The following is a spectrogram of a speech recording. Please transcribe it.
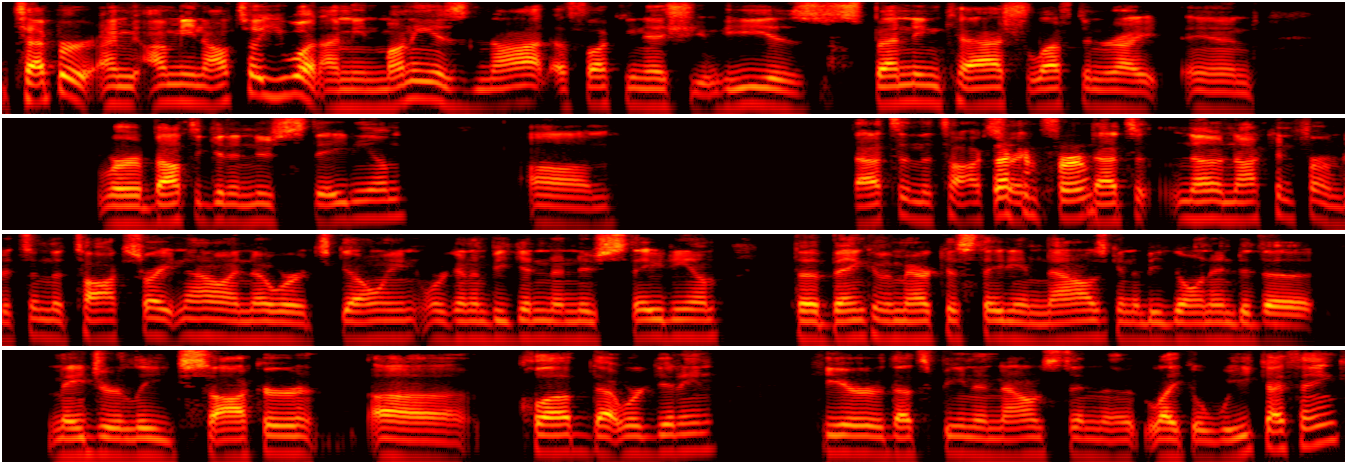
Tepper, I mean I mean I'll tell you what, I mean money is not a fucking issue. He is spending cash left and right and we're about to get a new stadium. Um that's in the talks. Is that right- confirmed? That's no, not confirmed. It's in the talks right now. I know where it's going. We're going to be getting a new stadium. The Bank of America Stadium now is going to be going into the Major League Soccer uh, club that we're getting here. That's being announced in uh like a week, I think.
